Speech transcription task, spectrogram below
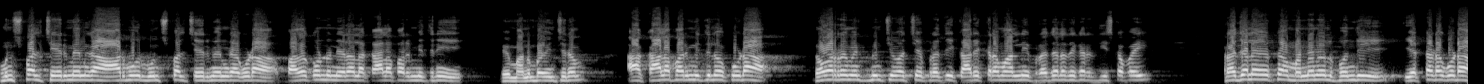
మున్సిపల్ చైర్మన్గా ఆర్మూర్ మున్సిపల్ చైర్మన్గా కూడా పదకొండు నెలల కాల పరిమితిని మేము అనుభవించినాం. ఆ కాల పరిమితిలో కూడా గవర్నమెంట్ నుంచి వచ్చే ప్రతి కార్యక్రమాల్ని ప్రజల దగ్గర తీసుకుపోయి ప్రజల యొక్క మన్ననలు పొంది ఎక్కడ కూడా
